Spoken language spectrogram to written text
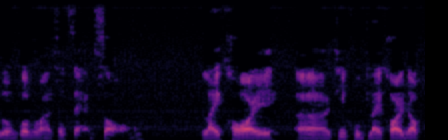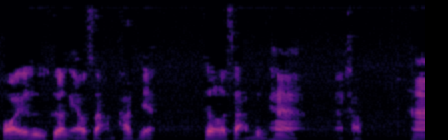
รวมๆก็ประมาณสักแสนสอง ไลท์คอยที่ขุดไลท์คอยด็อกคอยก็คือเครื่อง L3 พัดเนี่ย เครื่องละสามหมื่นห้านะครับห้า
